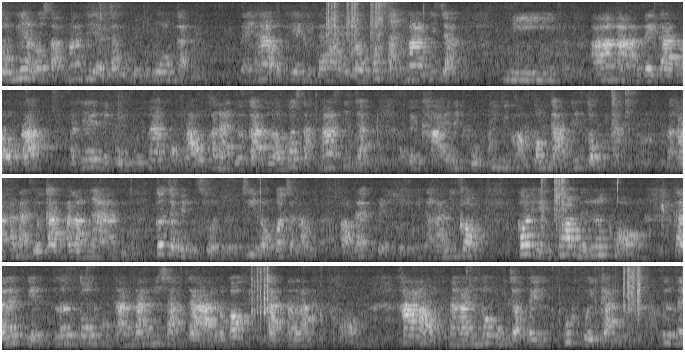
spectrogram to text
ตรงนี้เราสามารถที่จะจับมือร่วมกันใน 5 ประเทศนี้ได้ เราก็สามารถที่จะมีอาหารในการรองรับประเทศในกลุ่มภูมิภาคของเราขณะเดียวกัน เราก็สามารถที่จะไปขายในกลุ่มที่มีความต้องการที่ตรงกัน นะคะขณะเดียวกันพลังงานก็จะเป็นส่วนหนึ่งที่เราก็จะทำความแลกเปลี่ยนนี้นะคะนี่ก็ก็เห็นชอบในเรื่องของการแลกเปลี่ยนเริ่มต้นของทางด้านวิชาการ แล้วก็การตลาดของข้าวนะคะนี่ก็คงจะไปพูดคุยกัน ซึ่งใน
